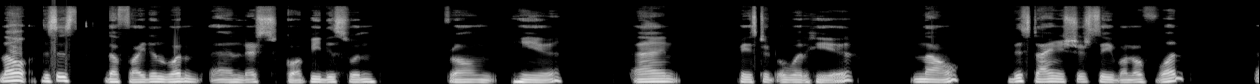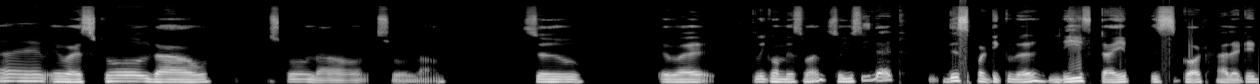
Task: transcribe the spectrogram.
Now this is the final one and let's copy this one from here and paste it over here. Now this time it should say one of one. And if I scroll down scroll down scroll down. So if I click on this one so you see that this particular leaf type is got highlighted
